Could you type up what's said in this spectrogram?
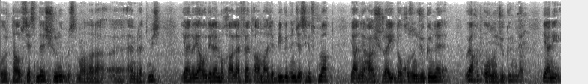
o tavsiyesinde şunu Müslümanlara e, emretmiş. Yani Yahudiler muhalefet amacı bir gün öncesini tutmak yani Aşura'yı 9. günle veyahut 10. günle. Yani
